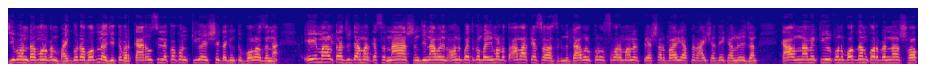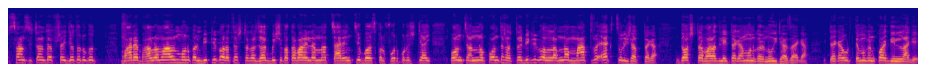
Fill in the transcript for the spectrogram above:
জীবনটা মনে করেন ভাগ্যটা বদলে যেতে পারে। কারও ছিল কখন কি হয় সেটা কিন্তু বলা যায় না। এই মালটা যদি আমার কাছে না আসেন, যে না বলেন, অনেক ভাই ভাই, এই মালটা তো আমার কাছে আছে। কিন্তু ডাবল ক্রস ওভার মালের প্রেশার বাড়ি আপনার আইসা দেখা লয়ে যান। কারোর নামে কেউ কোনো বদনাম করবেন না। সব সান সিস্টেম ব্যবসায়ী যতটুকু পারে ভালো মাল মনে করেন বিক্রি করার চেষ্টা করে। যাক, বেশি কথা বাড়াইলাম না। চার ইঞ্চি বয়স্কল ফোর পুরুষটাই পঞ্চান্ন, পঞ্চাশ হাজার টাকা বিক্রি করলাম না, মাত্র একচল্লিশ হাজার টাকা। দশটা ভাড়া দিলে টাকা মনে করেন উইঠা জায়গা। টাকা উঠতে মনে করেন কয়দিন লাগে?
